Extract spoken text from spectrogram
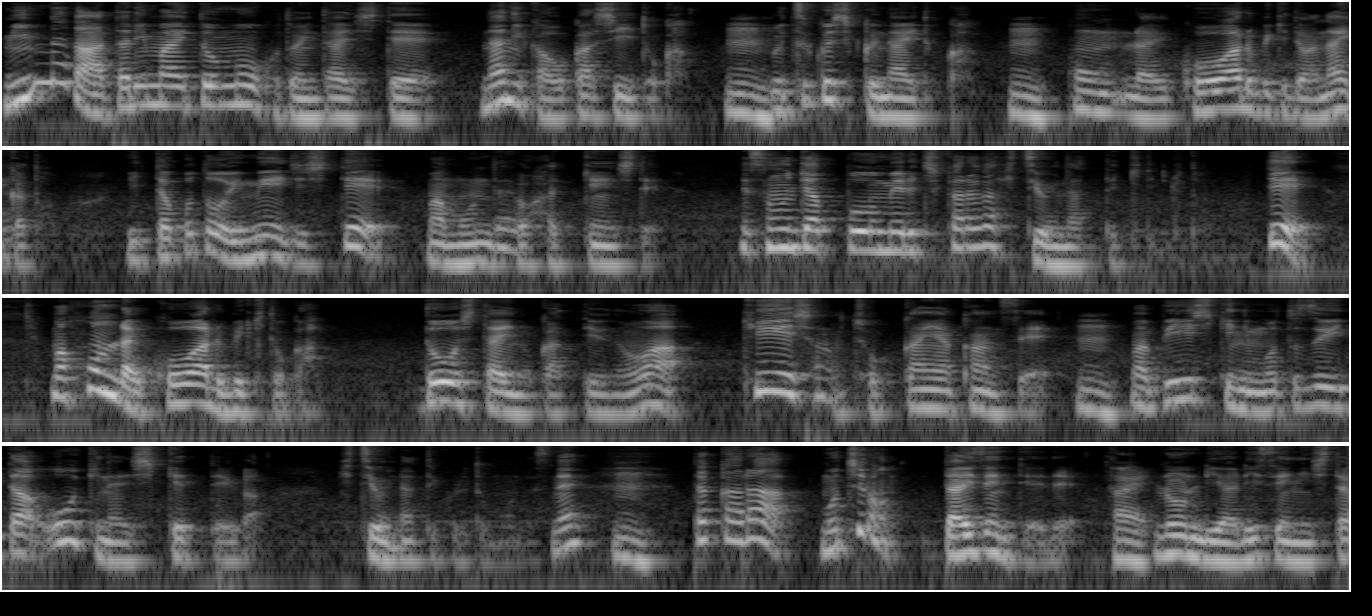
みんなが当たり前と思うことに対して何かおかしいとかうん。美しくないとかうん。本来こうあるべきではないかといったことをイメージして、まあ、問題を発見してでそのギャップを埋める力が必要になってきていると。で、まあ、本来こうあるべきとかどうしたいのかっていうのは経営者の直感や感性、うん。まあ、美意識に基づいた大きな意思決定が必要になってくると思うんですね。うん。だからもちろん大前提ではい。論理や理性に従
